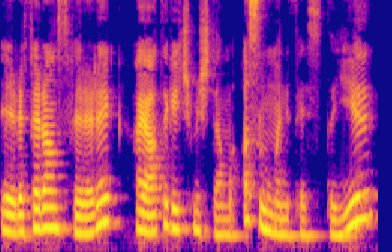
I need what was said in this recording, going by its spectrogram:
e, referans vererek hayata geçmişti ama asıl manifestayı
